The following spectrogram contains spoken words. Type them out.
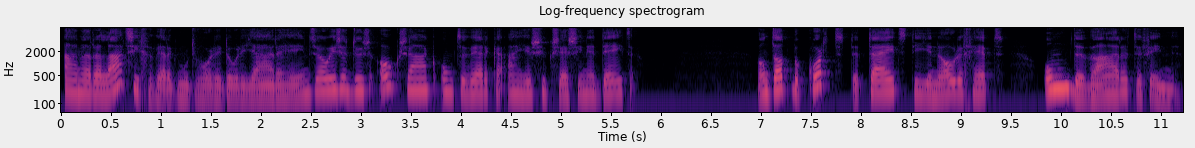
aan een relatie gewerkt moet worden door de jaren heen, zo is het dus ook zaak om te werken aan je succes in het daten. Want dat bekort de tijd die je nodig hebt om de ware te vinden.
